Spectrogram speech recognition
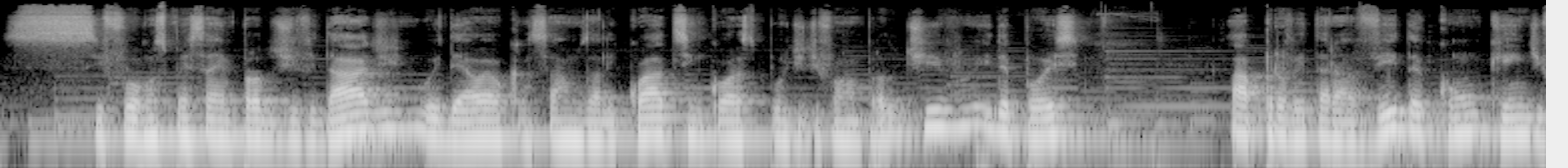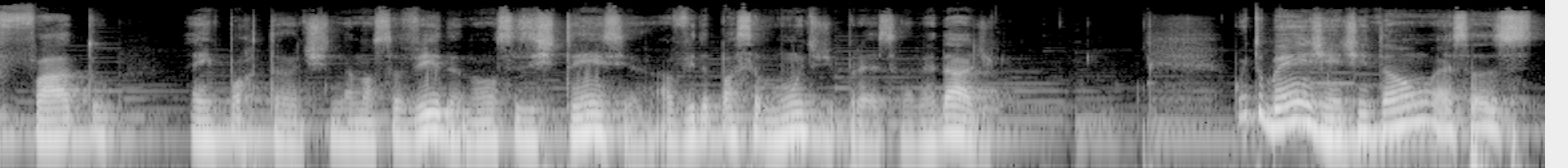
se formos pensar em produtividade, o ideal é alcançarmos ali 4, 5 horas por dia de forma produtiva e depois aproveitar a vida com quem de fato é importante na nossa vida, na nossa existência. A vida passa muito depressa, não é verdade? Muito bem, gente. Então, essas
